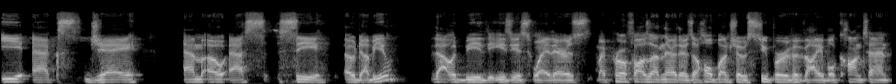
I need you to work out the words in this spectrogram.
E X J M O S C O W. That would be the easiest way. There's my profiles on there. There's a whole bunch of super valuable content,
